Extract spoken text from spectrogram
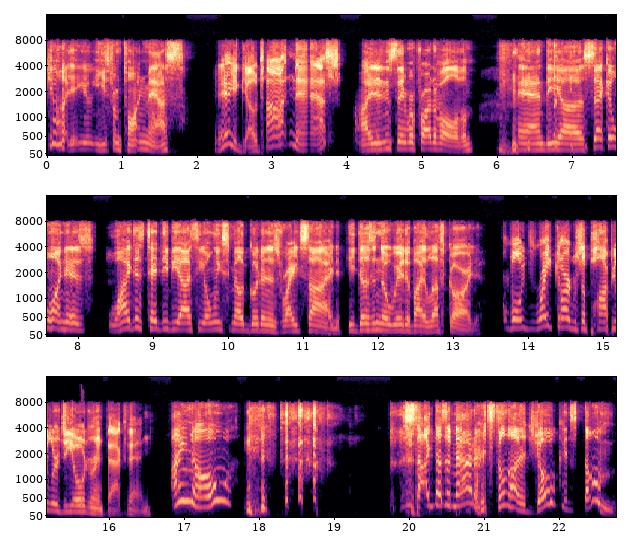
John, he's from Taunton, Mass. There you go, Taunton Mass. I didn't say we're proud of all of them. And the uh, second one is why does Ted DiBiase only smell good on his right side? He doesn't know where to buy left guard. Well, right guard was a popular deodorant back then. I know. It doesn't matter. It's still not a joke. It's dumb.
